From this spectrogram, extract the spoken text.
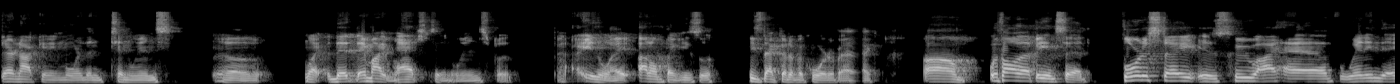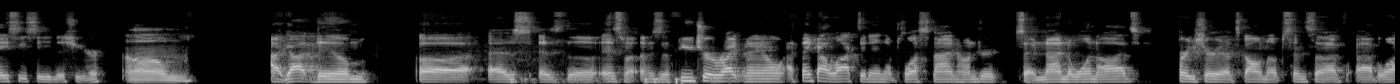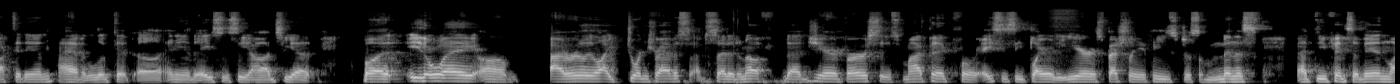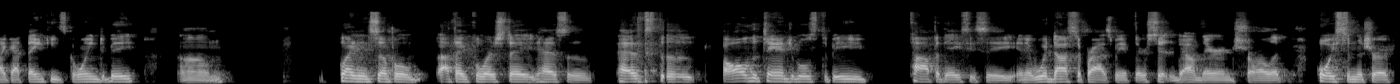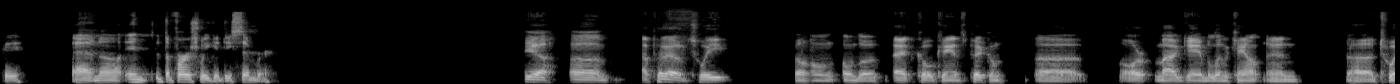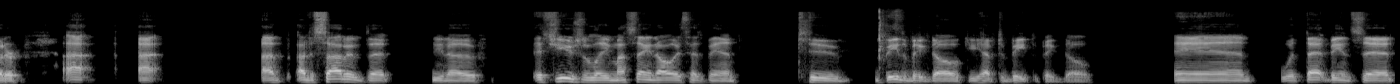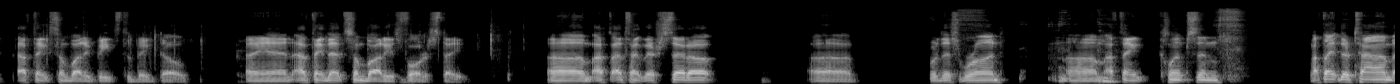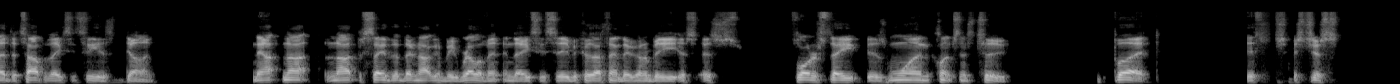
they're not getting more than ten wins. Uh, like they, they might match ten wins, but either way, I don't think he's a he's that good of a quarterback. Um, with all that being said, Florida State is who I have winning the ACC this year. Um, I got them uh, as as the as as the future right now. I think I locked it in at plus nine hundred, so nine to one odds. Pretty sure that's gone up since I've I've locked it in. I haven't looked at uh, any of the ACC odds yet, but either way, um, I really like Jordan Travis. I've said it enough that Jared Verse is my pick for ACC Player of the Year, especially if he's just a menace at defensive end, like I think he's going to be. Um, plain and simple, I think Florida State has a has the all the tangibles to be top of the ACC, and it would not surprise me if they're sitting down there in Charlotte hoisting the trophy and uh, in the first week of December. Yeah, um, I put out a tweet on on the at Cold Cans Pick'em uh, or my gambling account and uh, Twitter. I I I I decided that you know it's usually my saying always has been to be the big dog, you have to beat the big dog. And with that being said, I think somebody beats the big dog. And I think that somebody is Florida State. Um, I, I, think they're set up uh, for this run. Um, I think Clemson, I think their time at the top of the ACC is done. Now, not not to say that they're not going to be relevant in the ACC because I think they're going to be. It's, it's Florida State is one, Clemson's two. But it's it's just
